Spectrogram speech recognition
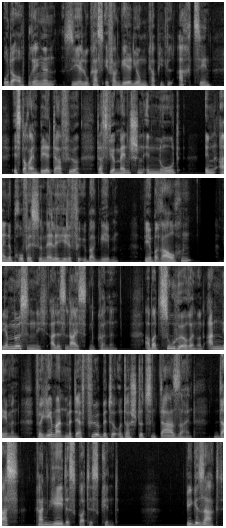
oder auch bringen, siehe Lukas Evangelium Kapitel 18, ist auch ein Bild dafür, dass wir Menschen in Not in eine professionelle Hilfe übergeben. Wir brauchen, wir müssen nicht alles leisten können. Aber zuhören und annehmen, für jemanden mit der Fürbitte unterstützend da sein, das kann jedes Gotteskind. Wie gesagt,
